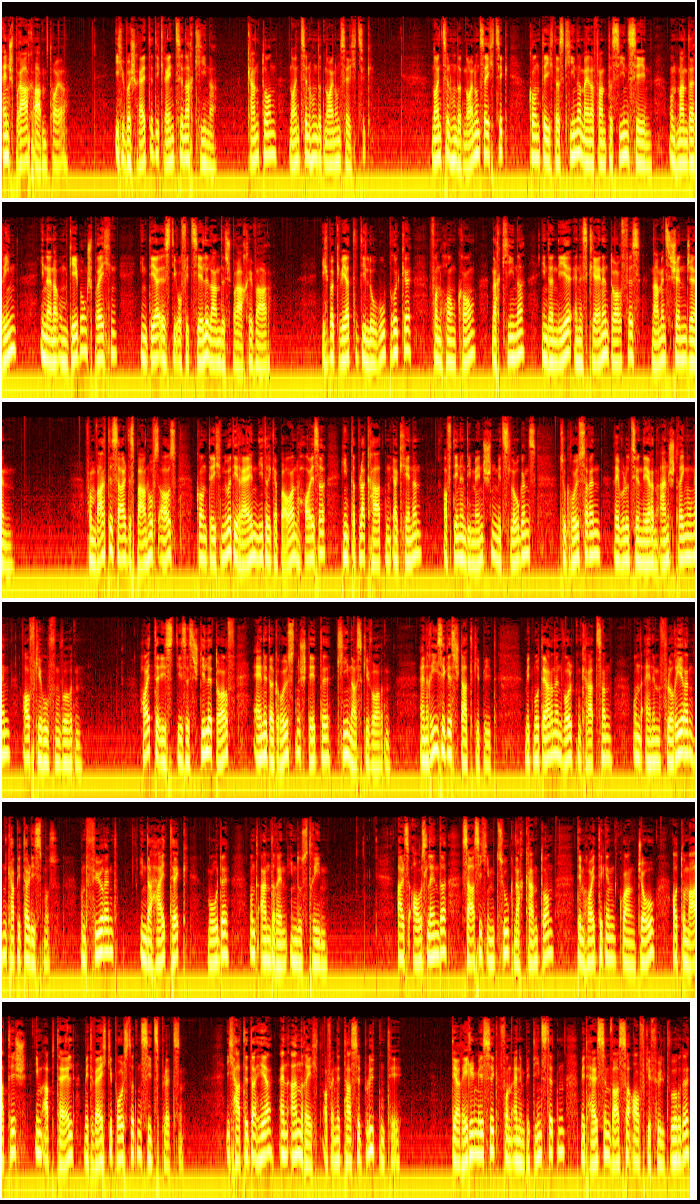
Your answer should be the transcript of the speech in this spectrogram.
Ein Sprachabenteuer. Ich überschreite die Grenze nach China. Kanton 1969. 1969 konnte ich das China meiner Phantasien sehen und Mandarin in einer Umgebung sprechen, in der es die offizielle Landessprache war. Ich überquerte die Lowu-Brücke von Hongkong nach China in der Nähe eines kleinen Dorfes namens Shenzhen. Vom Wartesaal des Bahnhofs aus konnte ich nur die Reihen niedriger Bauernhäuser hinter Plakaten erkennen, auf denen die Menschen mit Slogans zu größeren revolutionären Anstrengungen aufgerufen wurden. Heute ist dieses stille Dorf eine der größten Städte Chinas geworden, ein riesiges Stadtgebiet mit modernen Wolkenkratzern und einem florierenden Kapitalismus und führend in der Hightech Mode und anderen Industrien. Als Ausländer saß ich im Zug nach Kanton, dem heutigen Guangzhou, automatisch im Abteil mit weichgepolsterten Sitzplätzen. Ich hatte daher ein Anrecht auf eine Tasse Blütentee, der regelmäßig von einem Bediensteten mit heißem Wasser aufgefüllt wurde,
